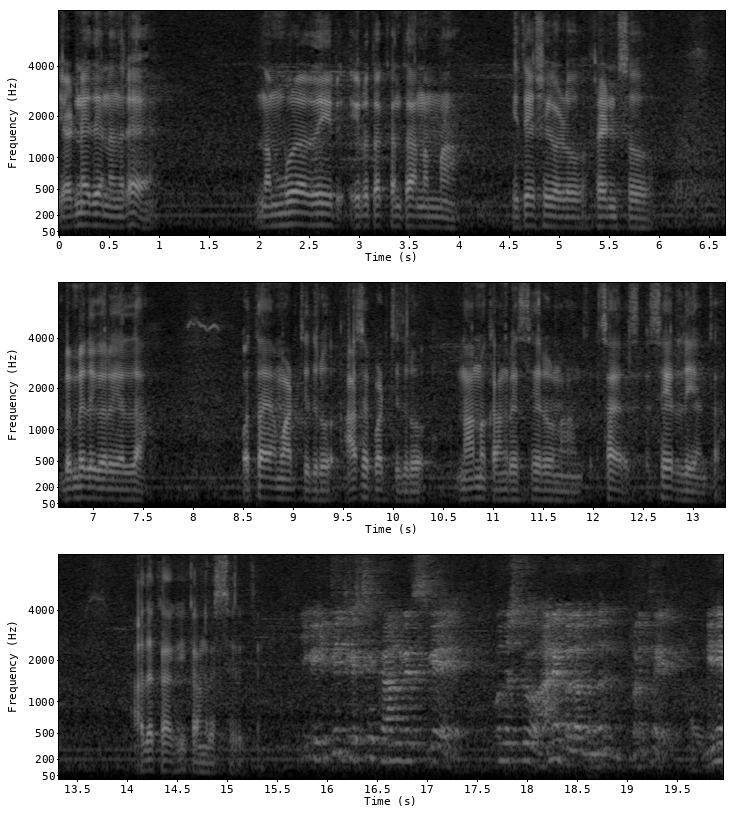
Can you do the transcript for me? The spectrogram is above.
ಎರಡನೇದೇನೆಂದರೆ ನಮ್ಮೂರಲ್ಲಿ ಇರ್- ಇರತಕ್ಕಂಥ ನಮ್ಮ ಹಿತೈಷಿಗಳು ಫ್ರೆಂಡ್ಸು ಬೆಂಬಲಿಗರು ಎಲ್ಲ ಒತ್ತಾಯ ಮಾಡ್ತಿದ್ರು ಆಸೆ ಪಡ್ತಿದ್ರು ನಾನು ಕಾಂಗ್ರೆಸ್ ಸೇರೋಣ ಅಂತ ಸೇರಲಿ ಅಂತ. ಅದಕ್ಕಾಗಿ ಕಾಂಗ್ರೆಸ್ ಸೇರಿದ್ದೆ. ಇತ್ತೀಚೆಗಷ್ಟೇ ಕಾಂಗ್ರೆಸ್ಗೆ ಒಂದಷ್ಟು ಆನೆ ಬಲ ಬಂದ ಬರ್ತಾ ಇದೆ ದಿನೇ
